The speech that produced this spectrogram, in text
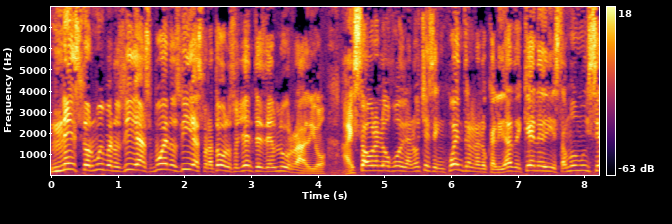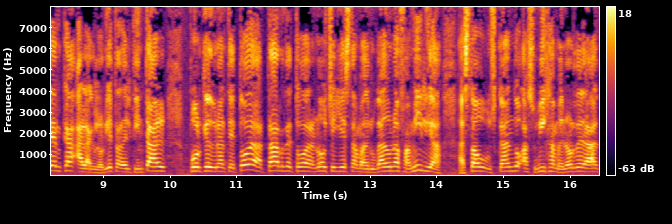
Néstor, muy buenos días, buenos días para todos los oyentes de Blue Radio. A esta hora el ojo de la noche se encuentra en la localidad de Kennedy, estamos muy cerca a la glorieta del Tintal, porque durante toda la tarde, toda la noche y esta madrugada una familia ha estado buscando a su hija menor de edad,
